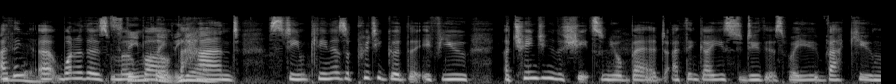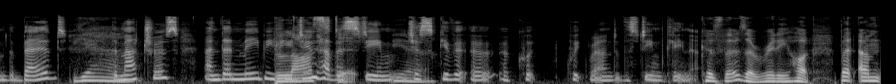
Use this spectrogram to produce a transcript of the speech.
I think uh, one of those Mm. Steam mobile, clean- the yeah. hand steam cleaners are pretty good. That if you are changing the sheets on your bed, I think I used to do this where you vacuum the bed, Yeah. the mattress, and then maybe if you do Blast have a steam, Yeah. just give it a, a quick quick round of the steam cleaner. because those are really hot. But um,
